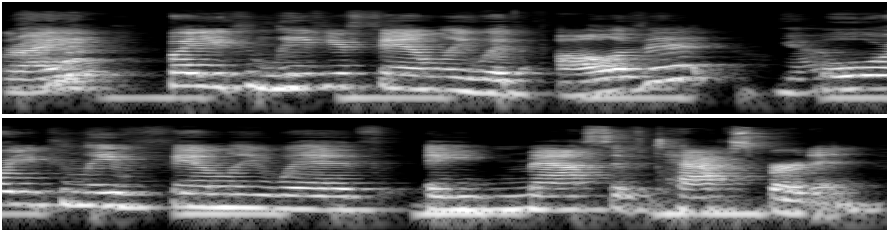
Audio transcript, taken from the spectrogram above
right? But you can leave your family with all of it, Yeah. or you can leave a family with a massive tax burden.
